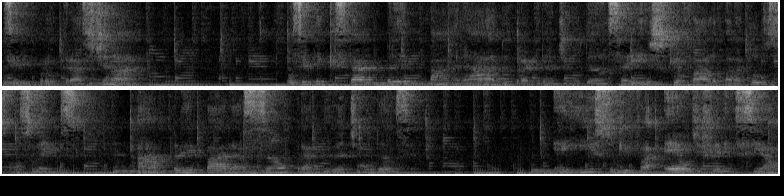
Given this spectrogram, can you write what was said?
se ele procrastinar, você tem que estar preparado para a grande mudança. É isso que eu falo para todos os consulentes. A preparação para a grande mudança. É isso que é o diferencial.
